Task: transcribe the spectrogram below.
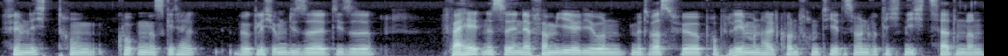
Film nicht drum gucken. Es geht halt wirklich um diese, diese Verhältnisse in der Familie und mit was für Problemen man halt konfrontiert ist, wenn man wirklich nichts hat und dann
